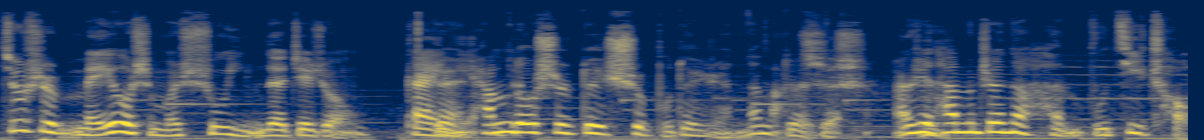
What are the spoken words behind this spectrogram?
就是没有什么输赢的这种概念。他们都是对事不对人的嘛，对对其实，而且他们真的很不记仇。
